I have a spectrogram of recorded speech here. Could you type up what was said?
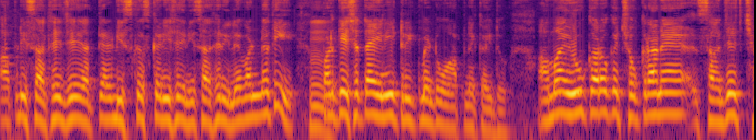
આપણી સાથે જે અત્યારે ડિસ્કસ કરી છે એની સાથે રિલેવન્ટ નથી પણ તે છતાં એની ટ્રીટમેન્ટ હું આપને કહી દઉં. આમાં એવું કરો કે છોકરાને સાંજે છ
